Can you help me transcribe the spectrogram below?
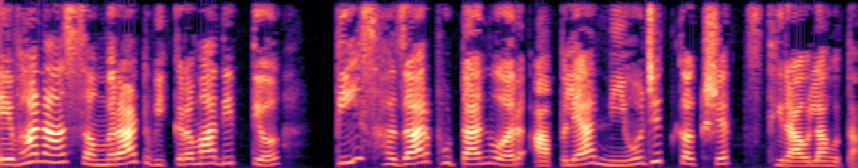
एव्हाना सम्राट विक्रमादित्य तीस हजार फुटांवर आपल्या नियोजित कक्षेत स्थिरावला होता.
